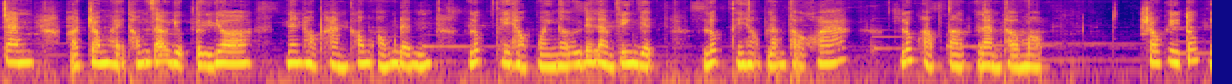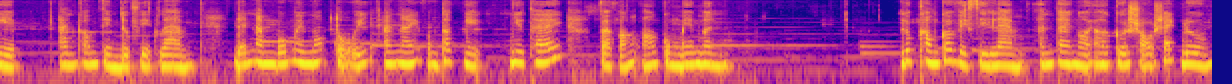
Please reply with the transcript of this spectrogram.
tranh ở trong hệ thống giáo dục tự do nên học hành không ổn định, lúc thì học ngoại ngữ để làm phiên dịch, lúc thì học làm thợ khóa, lúc học tập làm thợ mộc. Sau khi tốt nghiệp, anh không tìm được việc làm. Đến năm 41 tuổi, anh ấy vẫn thất nghiệp như thế và vẫn ở cùng mẹ mình. Lúc không có việc gì làm, anh ta ngồi ở cửa sổ sát đường,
